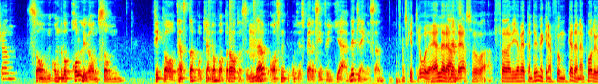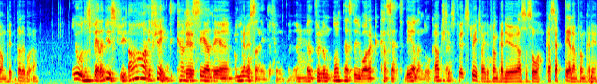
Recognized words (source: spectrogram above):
sedan som, om det var Polygon som fick vara och testa på och klämma på apparaten. Så Mm. det där avsnittet måste ju ha spelats in för jävligt länge sedan. Jag skulle tro det. Eller är det så. För jag vet inte hur mycket den funkade när Polygon tittade på den. Jo, de spelade ju Street... Ah, i och för sig. Kanske Det- CD biosen inte funkade. Mm. Men för de, de testade ju bara kassettdelen då Ja, kanske. precis. För Street Fighter funkade ju, alltså så. Kassettdelen funkade ju.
